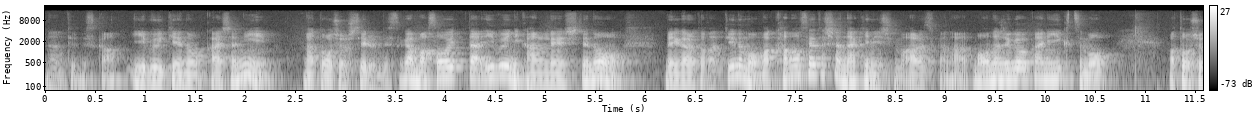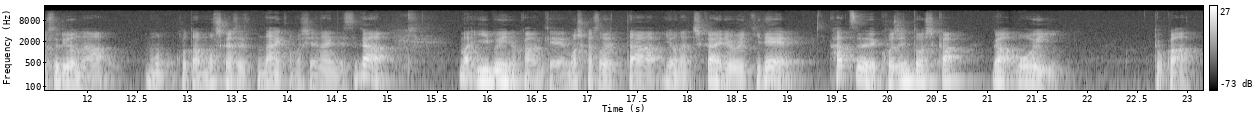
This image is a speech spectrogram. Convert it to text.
なんていうんですか EV 系の会社に、まあ、投資をしてるんですが、まあ、そういった EV に関連しての銘柄とかっていうのも、まあ、可能性としてはなきにしもあるかな、まあ、同じ業界にいくつも、まあ、投資をするようなことはもしかするとないかもしれないんですが、まあ、EV の関係もしくはそういったような近い領域でかつ個人投資家が多いとか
